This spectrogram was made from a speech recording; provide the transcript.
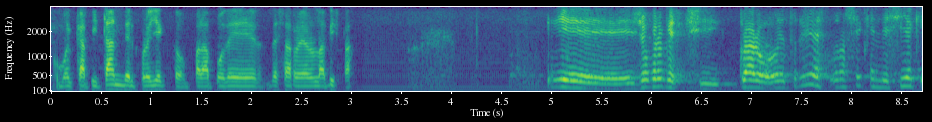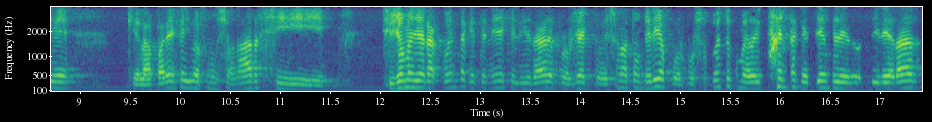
como el capitán del proyecto para poder desarrollar la pista? Eh, yo creo que sí, claro, no sé quién decía que, que la pareja iba a funcionar si, si yo me diera cuenta que tenía que liderar el proyecto. Es una tontería, por, por supuesto que me doy cuenta que tengo que liderar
